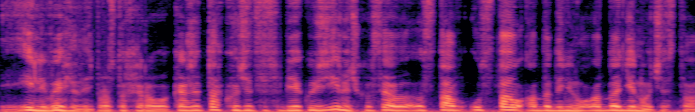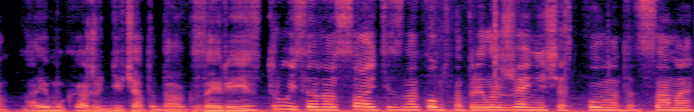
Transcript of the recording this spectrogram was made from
Ілі виглядить просто херово. Каже, так, хочеться собі якусь жіночку, все, устав, устав від одиночества. А йому кажуть, дівчата, так, зареєструйся на сайті знакомств, на приложенні, зараз повно те саме.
